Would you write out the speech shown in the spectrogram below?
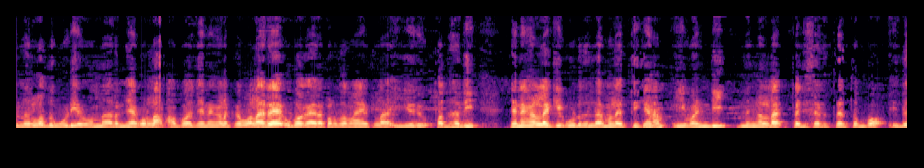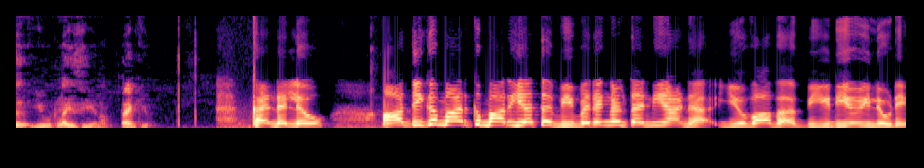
എന്നുള്ളതും കൂടി ഒന്ന് അറിഞ്ഞാൽ കൊള്ളാം. അപ്പോൾ ജനങ്ങൾക്ക് വളരെ ഉപകാരപ്രദമായിട്ടുള്ള ഈ ഒരു പദ്ധതി ജനങ്ങളിലേക്ക് കൂടുതൽ നമ്മൾ എത്തിക്കണം ഈ വണ്ടി നിങ്ങളുടെ പരിസരത്തെത്തുമ്പോൾ ഇത് യൂട്ടിലൈസ് ചെയ്യണം. താങ്ക് കണ്ടല്ലോ? അധികമാർക്കും അറിയാത്ത വിവരങ്ങൾ തന്നെയാണ് യുവാവ് വീഡിയോയിലൂടെ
